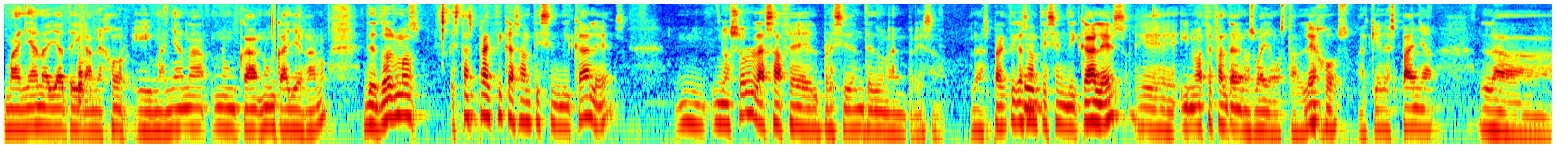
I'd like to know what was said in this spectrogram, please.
mañana ya te irá mejor y mañana nunca, nunca llega. ¿no? De todos modos, estas prácticas antisindicales mm, no solo las hace el presidente de una empresa. Las prácticas antisindicales, eh, y no hace falta que nos vayamos tan lejos, aquí en España la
